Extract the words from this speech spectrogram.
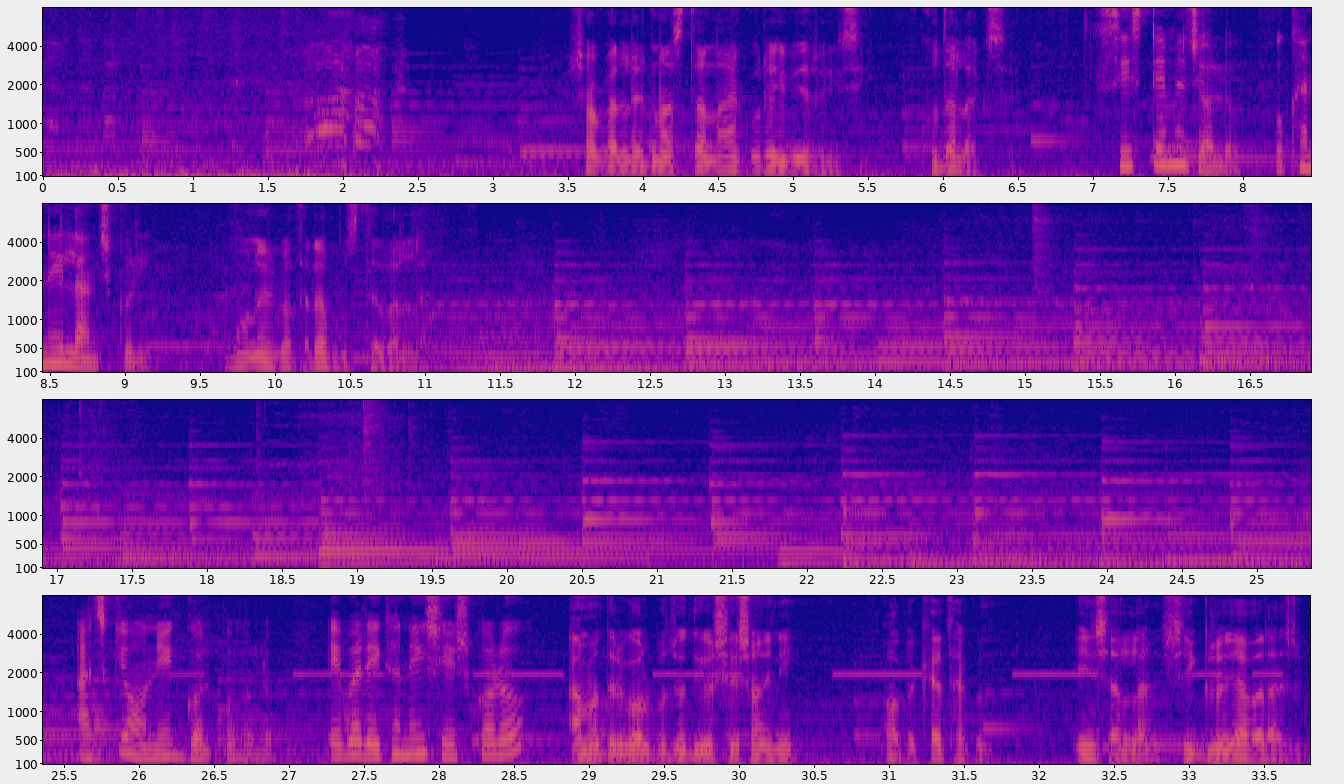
সকালের নাস্তা না করেই বের হয়েছি। ক্ষুধা লাগছে। সিস্টেমে চলো ওখানেই লাঞ্চ করি। মনের কথাটা বুঝতে পারলাম। আজকে অনেক গল্প হলো। এবার এখানেই শেষ করো। আমাদের গল্প যদিও শেষ হয়নি, অপেক্ষায় থাকুন। ইনশাল্লাহ শীঘ্রই আবার আসব।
